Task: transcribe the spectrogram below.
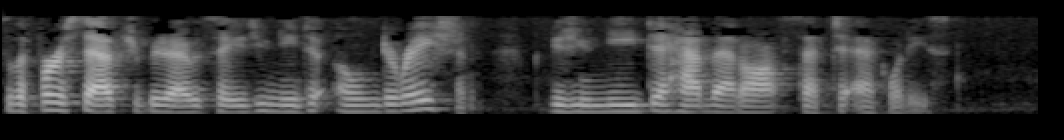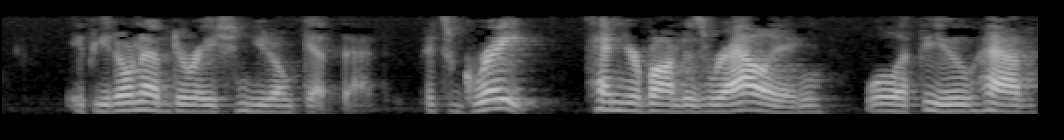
So the first attribute I would say is you need to own duration because you need to have that offset to equities. If you don't have duration, you don't get that. It's great. 10 year bond is rallying. Well, if you have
